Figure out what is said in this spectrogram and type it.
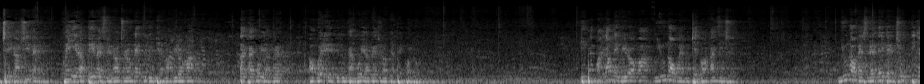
အခြေခံရှိမယ်ခွင့်ရတာပေးမယ်ဆိုရင်တော့ကျွန်တော်တို့နဲ့အတူတူပြန်လာပြီးတော့မှတိုက်ခိုက်ဖို့ရအတွက်အောင်ပွဲတွေတူတူခံဖို့ရအတွက်ကျွန်တော်ပြန်ဖိတ်ခေါ်လို့ဒီဘက်မှာရောက်နေပြီးတော့မှ new normal မဖြစ်သွားခိုင်းစီရှင် new normal ဆိုတဲ့အဓိပ္ပာယ်ချုပ်တိကျ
